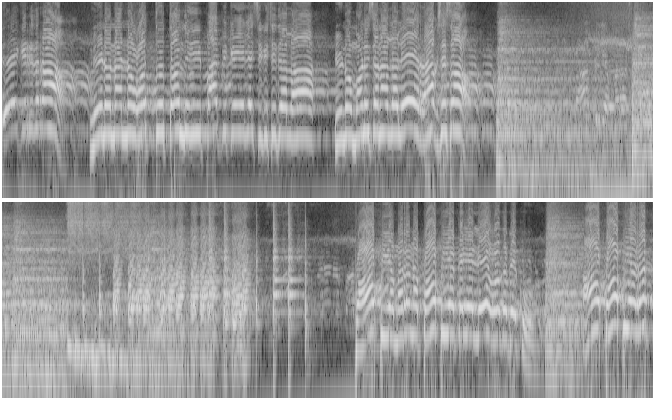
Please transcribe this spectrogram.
ಹೇಗಿರಿದರ ನೀನು ನನ್ನ ಹೊತ್ತು ತಂದು ಈ ಪಾಪಿ ಕೈಯಲ್ಲೇ ಸಿಗಿಸಿದೆಯಲ್ಲ ನೀನು ಮನುಷ್ಯನಲ್ಲಲೇ ರಾಕ್ಷಸ. ಪಾಪಿಯ ಮರಣ ಪಾಪಿಯ ಕೈಯಲ್ಲೇ ಹೋಗಬೇಕು. ಆ ಪಾಪಿಯ ರಕ್ತ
